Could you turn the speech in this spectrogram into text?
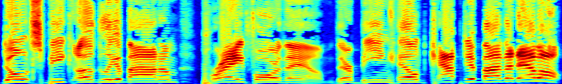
Don't speak ugly about them. Pray for them. They're being held captive by the devil.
